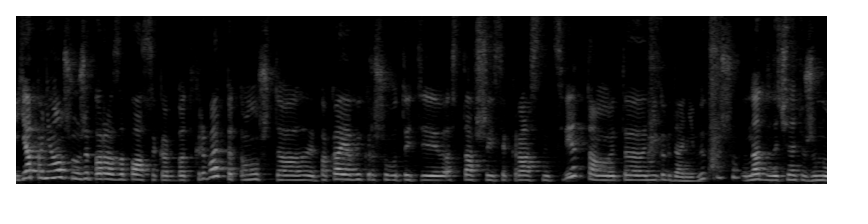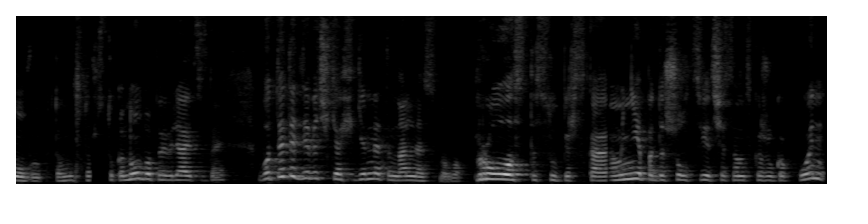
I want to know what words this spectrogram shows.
И я поняла, что уже пора запасы как бы открывать, потому что пока я выкрашу вот эти оставшиеся красный цвет, там, это никогда не выкрашу. Надо начинать уже новую, потому что столько нового появляется, знаете. Вот это, девочки, офигенная тональная основа. Просто суперская. Мне подошел цвет, сейчас вам скажу какой.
